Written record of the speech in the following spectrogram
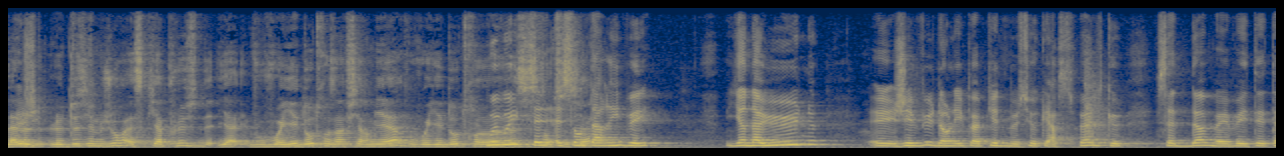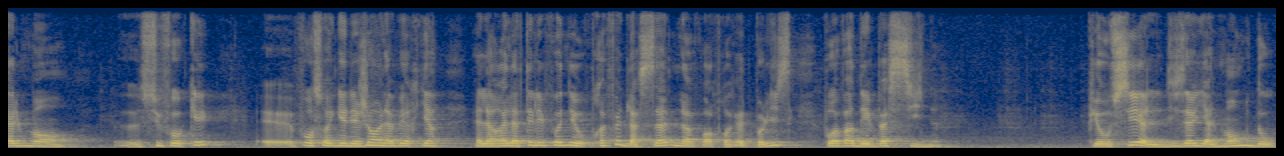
Là, le, deuxième jour, est-ce qu'il y a plus. vous voyez d'autres infirmières Vous voyez d'autres. Oui, oui, elles sont arrivées. Il y en a une, et j'ai vu dans les papiers de M. Karspel que cette dame avait été tellement euh, suffoquée. Euh, pour soigner les gens, elle n'avait rien. Alors, elle a téléphoné au préfet de la Seine, là, au préfet de police, pour avoir des vaccines. Puis aussi, elle disait il y a le manque d'eau.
